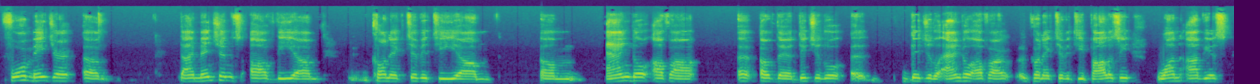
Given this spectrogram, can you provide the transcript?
four major um, dimensions of the um, connectivity um, um, angle of our uh, of the digital uh, digital angle of our connectivity policy. One obvious,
